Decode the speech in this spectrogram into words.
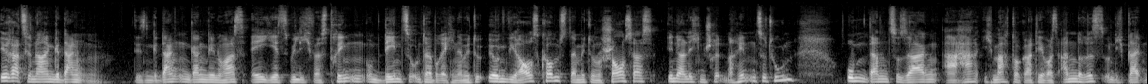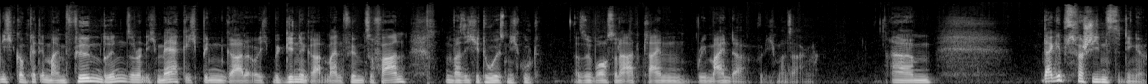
irrationalen Gedanken, diesen Gedankengang, den du hast, ey, jetzt will ich was trinken, um den zu unterbrechen, damit du irgendwie rauskommst, damit du eine Chance hast, innerlich einen Schritt nach hinten zu tun, um dann zu sagen, aha, ich mache doch gerade hier was anderes und ich bleibe nicht komplett in meinem Film drin, sondern ich merke, ich bin gerade oder ich beginne gerade meinen Film zu fahren und was ich hier tue, ist nicht gut. Also du brauchst so eine Art kleinen Reminder, würde ich mal sagen. Ähm, da gibt es verschiedenste Dinge.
